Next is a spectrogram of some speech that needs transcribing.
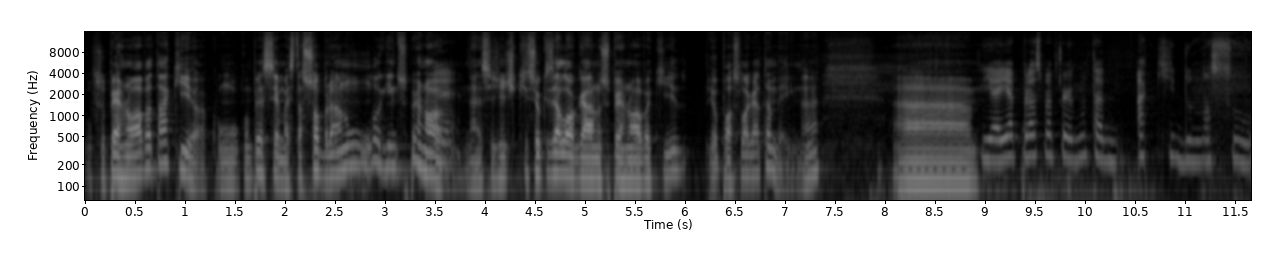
O Supernova está aqui, ó, com, com o PC, mas está sobrando um login do Supernova. É. Né? Se, a gente, se eu quiser logar no Supernova aqui, eu posso logar também, né? Ah, E aí a próxima pergunta aqui do nosso.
